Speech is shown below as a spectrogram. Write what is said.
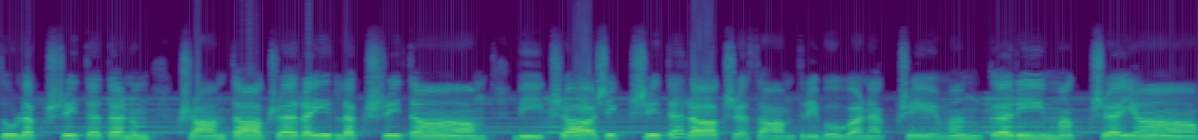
सुलक्षिततनुं क्षान्ताक्षरैर्लक्षितां वीक्षा शिक्षितराक्षसां त्रिभुवनक्षेमङ्करीमक्षयां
